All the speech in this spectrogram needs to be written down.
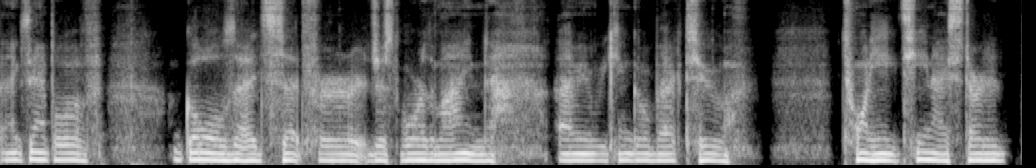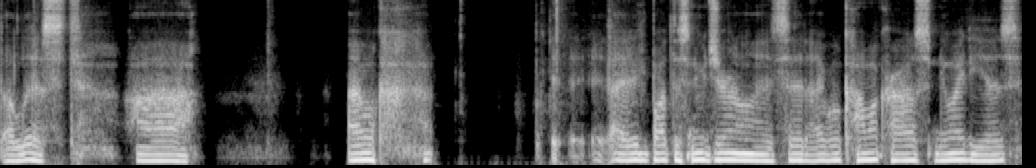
an example of goals I'd set for just War of the Mind. I mean, we can go back to 2018, I started a list. Uh, I will. I bought this new journal and it said I will come across new ideas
